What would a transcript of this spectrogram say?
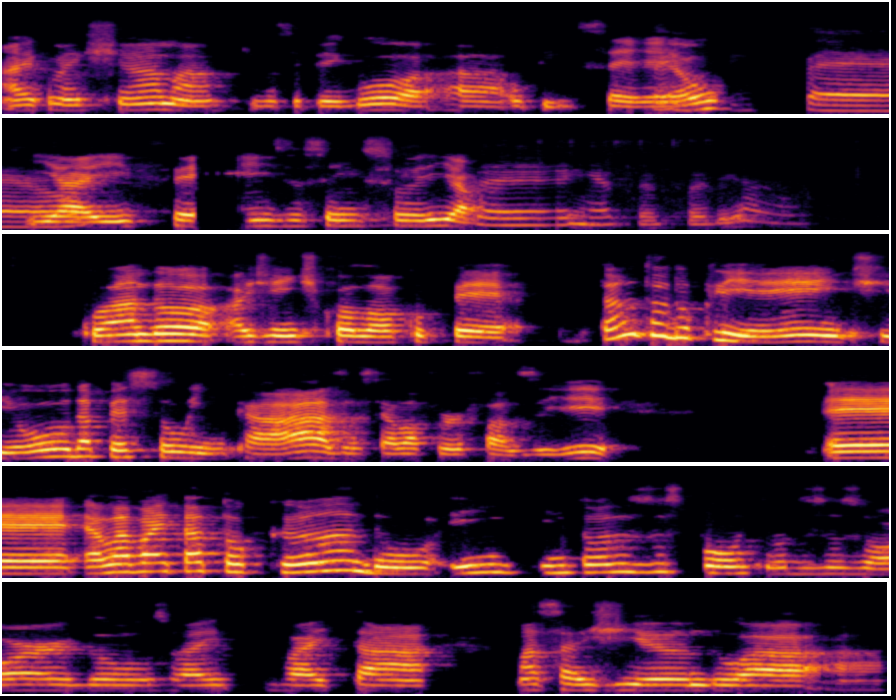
aí como é que chama? Que você pegou a, o pincel, pincel, e aí fez o sensorial. Tem a sensorial. Quando a gente coloca o pé, tanto do cliente ou da pessoa em casa, se ela for fazer, é, ela vai estar tá tocando em, em todos os pontos, todos os órgãos, vai estar vai tá massageando a, a,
